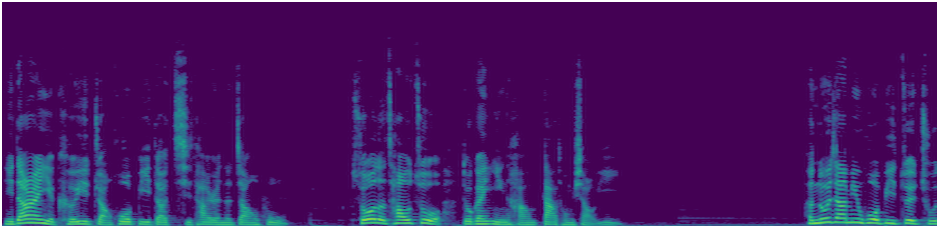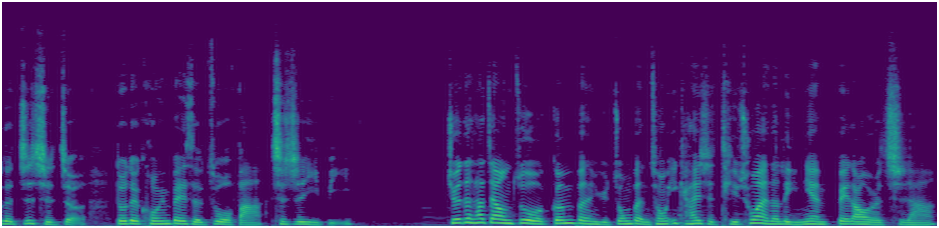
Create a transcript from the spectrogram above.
你当然也可以转货币到其他人的账户，所有的操作都跟银行大同小异。很多加密货币最初的支持者都对 Coinbase 的做法嗤之以鼻，觉得他这样做根本与中本聪一开始提出来的理念背道而驰啊！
